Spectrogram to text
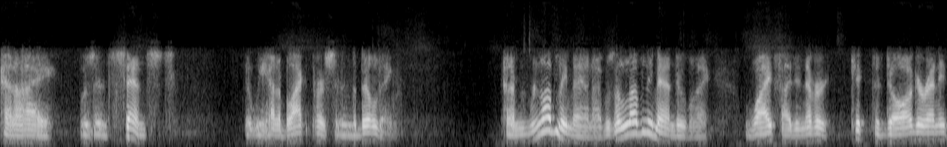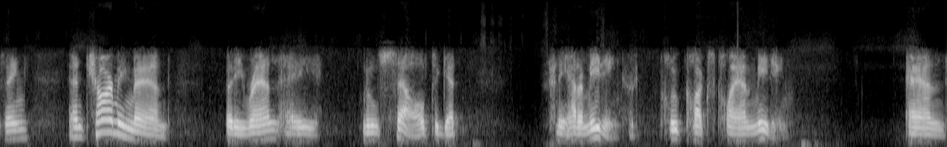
and I was incensed that we had a black person in the building, and a lovely man. I was a lovely man to my wife. I did never kicked the dog or anything, and charming man but he ran a little cell to get, and he had a meeting, a Ku Klux Klan meeting. And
